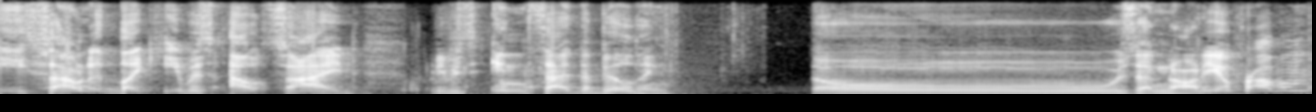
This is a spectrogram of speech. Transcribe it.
He sounded like he was outside, but he was inside the building. So is that an audio problem?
